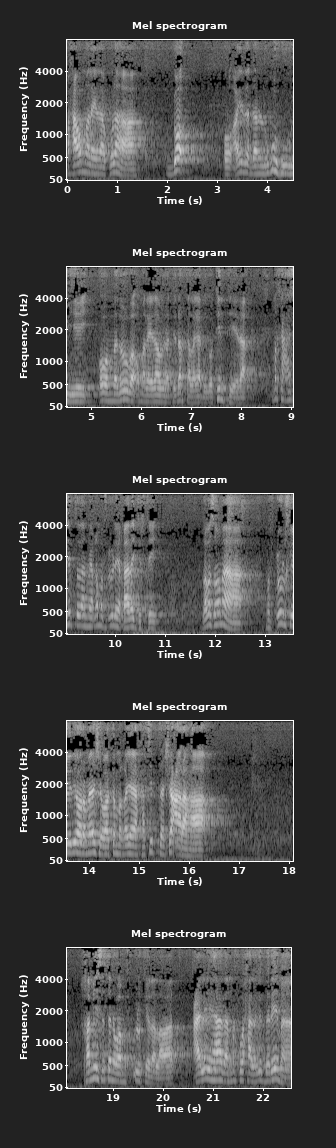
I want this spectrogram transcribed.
waxaa u malaydaa kulaha go' oo ayada dhan lagu huwiyey oo madooba u malaydaa wi haddii dharka laga dhigo tinteeda. Marka xasibtadan meeqa mafcuulay qaada jirtay. Laba soo ma aha mafcuulkeedii hore meesha waa ka maqan yahay xasibta shacrahaa khamiisatana waa mafcuulkeeda labaad. Calayhaadan marka waxaa laga dareemaa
